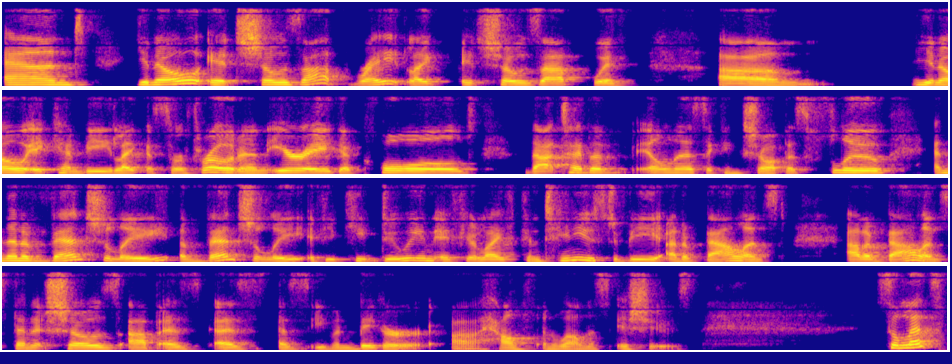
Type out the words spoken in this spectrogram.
And, you know, it shows up, right? Like it shows up with, um, you know, it can be like a sore throat, an earache, a cold, that type of illness. It can show up as flu. And then eventually, eventually, if you keep doing, if your life continues to be out of balance, out of balance, then it shows up as as as even bigger uh, health and wellness issues. So let's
